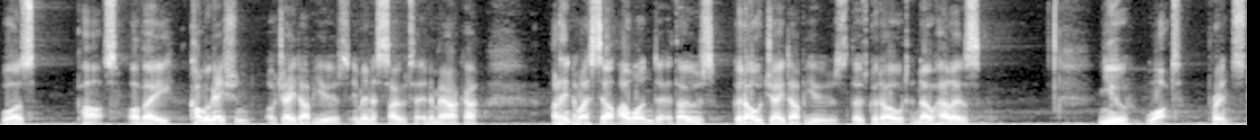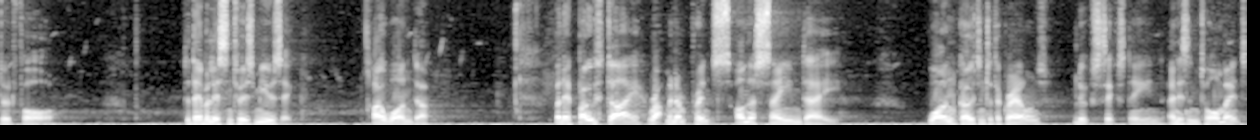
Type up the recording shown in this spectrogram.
was part of a congregation of JWs in Minnesota in America. I think to myself, I wonder if those good old JWs, those good old no-hellers, knew what Prince stood for. Did they ever listen to his music? I wonder. But they both die, Ruckman and Prince, on the same day. One goes into the ground, Luke 16, and is in torment.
